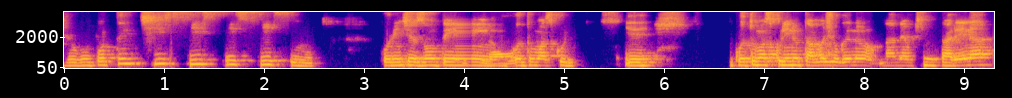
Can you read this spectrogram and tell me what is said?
Jogo importantíssimo. Corinthians ontem, enquanto o masculino, enquanto o masculino estava jogando na Neoquímica Arena,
